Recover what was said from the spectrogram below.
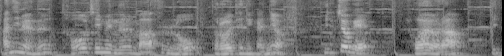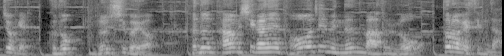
아니면은 더 재밌는 마술로 돌아올 테니까요. 이쪽에 좋아요랑 이쪽에 구독 눌러주시고요. 저는 다음 시간에 더 재밌는 마술로 돌아오겠습니다.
